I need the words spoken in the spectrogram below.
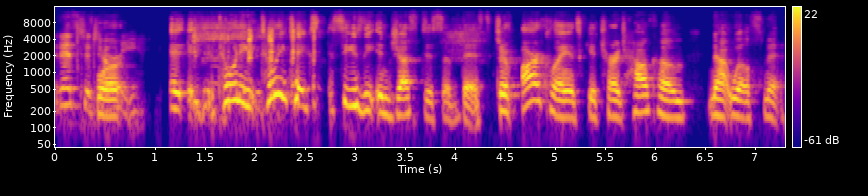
It is to For- Tony. it, it- Tony Tony takes sees the injustice of this. So if our clients get charged, how come not Will Smith?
